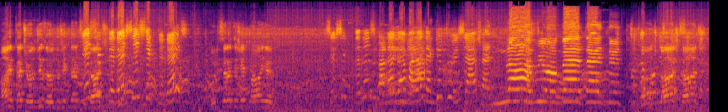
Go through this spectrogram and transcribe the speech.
Hayır kaç öleceğiz öldürecekler bizi Siz kaç. çıktınız. Siz çıktınız. Polislere ateş etme hayır. Siz çıktınız. Bana da bana da götürürsen. Sen ne yapıyorsun de Kaç kaç kaç.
